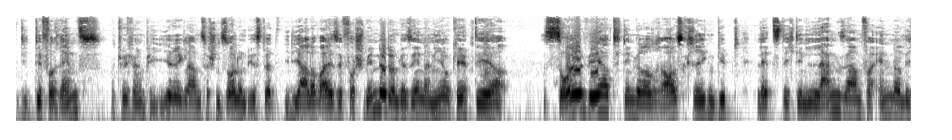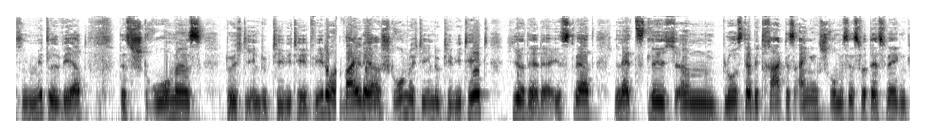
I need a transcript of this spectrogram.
die Differenz, natürlich wenn wir einen PI-Regler haben zwischen Soll- und Ist-Wert, idealerweise verschwindet. Und wir sehen dann hier, okay, der Sollwert, den wir dort rauskriegen, gibt letztlich den langsam veränderlichen Mittelwert des Stromes durch die Induktivität wieder, weil der Strom durch die Induktivität, hier der, der Ist-Wert, letztlich ähm, bloß der Betrag des Eingangsstromes ist, wird deswegen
